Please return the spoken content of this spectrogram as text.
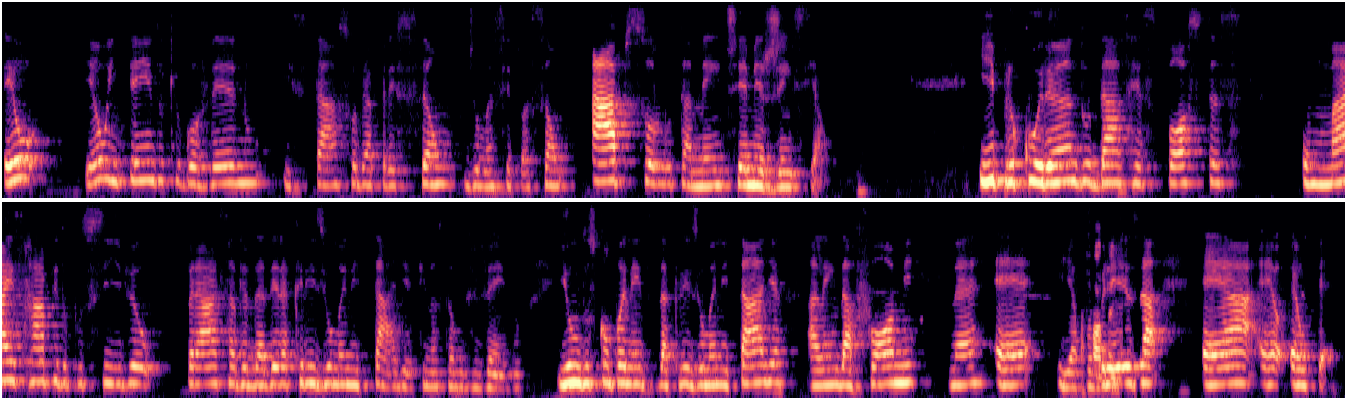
Eu, eu entendo que o governo está sob a pressão de uma situação absolutamente emergencial e procurando dar respostas o mais rápido possível para essa verdadeira crise humanitária que nós estamos vivendo. E um dos componentes da crise humanitária, além da fome, né, é e a, a pobreza é, a, é, é o teto.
